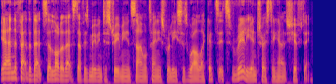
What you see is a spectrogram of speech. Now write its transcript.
Yeah, and the fact that that's a lot of that stuff is moving to streaming and simultaneous release as well. Like it's it's really interesting how it's shifting.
